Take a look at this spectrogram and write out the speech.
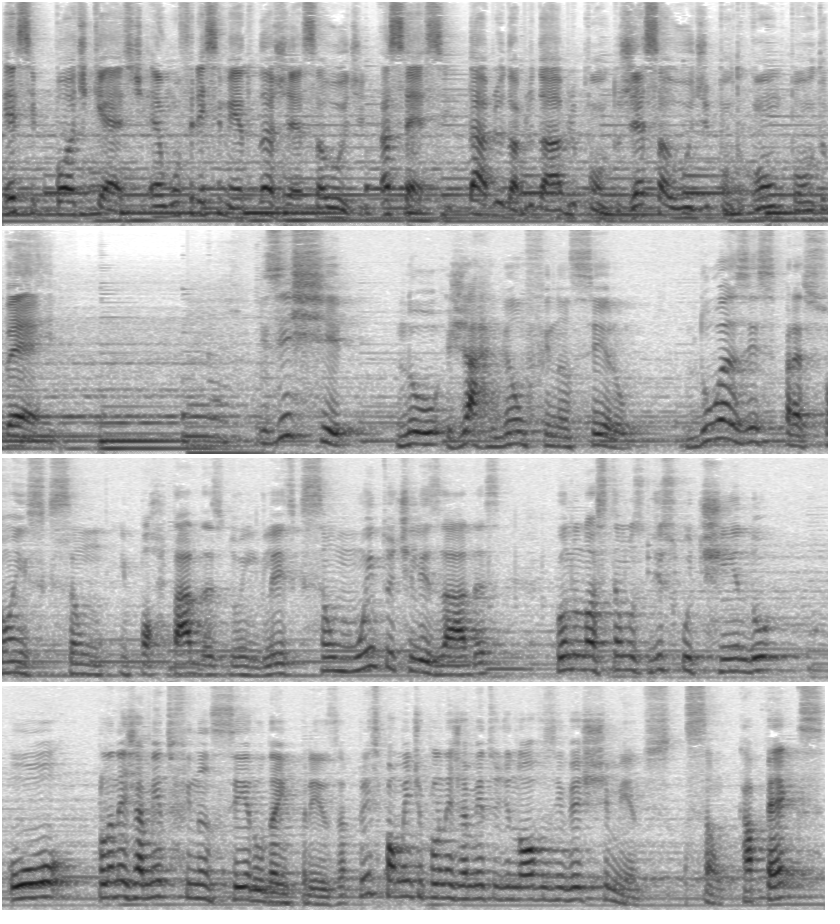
Esse podcast é um oferecimento da G Saúde. Acesse www.gsaude.com.br. Existe no jargão financeiro duas expressões que são importadas do inglês que são muito utilizadas quando nós estamos discutindo o planejamento financeiro da empresa, principalmente o planejamento de novos investimentos. São CAPEX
